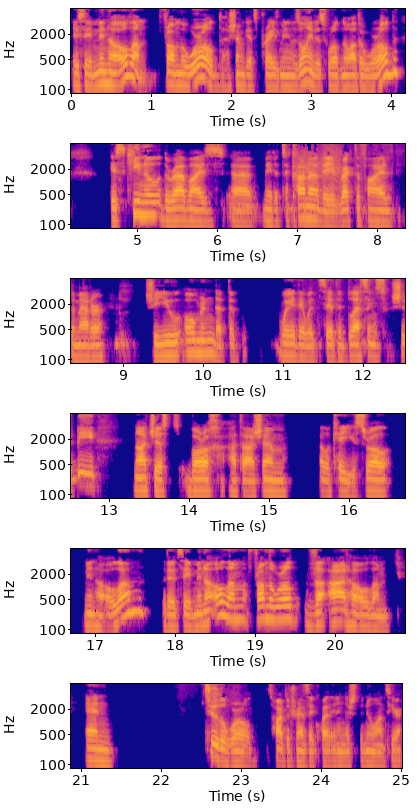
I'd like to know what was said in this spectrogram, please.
they say Min Ha'olam, from the world. Hashem gets praise, meaning there's only this world, no other world. Hiskinu, the rabbis uh, made a takana, they rectified the matter. Shiyu Omen, that the way they would say the blessings should be, not just Baruch Hata Hashem Elokei Yisrael Min Ha'olam, but they would say Min Ha'olam, from the world, Va'ad Ha'olam, and to the world. It's hard to translate quite in English, the nuance here.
